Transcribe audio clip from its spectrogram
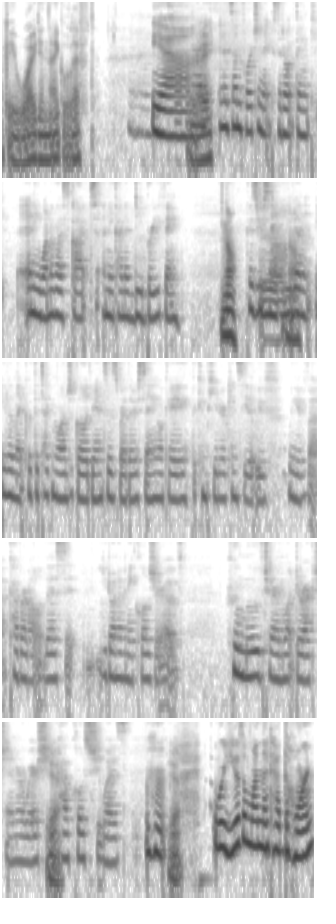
okay, why didn't I go left? Yeah. Yeah, Right. And it's unfortunate because I don't think any one of us got any kind of debriefing. No. Because you're saying No. even even like with the technological advances where they're saying okay the computer can see that we've we've uh, covered all of this it, you don't have any closure of who moved her in what direction or where she Yeah. how close she was hmm Yeah. Were you the one that had the horn?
